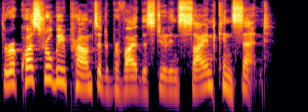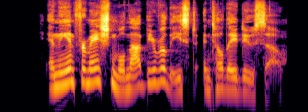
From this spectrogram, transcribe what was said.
The requester will be prompted to provide the student's signed consent and the information will not be released until they do so.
